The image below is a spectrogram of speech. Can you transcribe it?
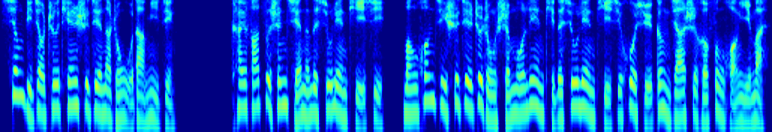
相比较遮天世界那种五大秘境，开发自身潜能的修炼体系，莽荒纪世界这种神魔炼体的修炼体系，或许更加适合凤凰一脉。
